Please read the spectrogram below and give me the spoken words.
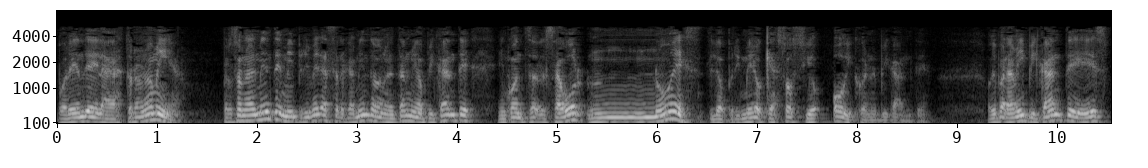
por ende de la gastronomía. Personalmente, mi primer acercamiento con el término picante en cuanto al sabor no es lo primero que asocio hoy con el picante. Hoy para mí picante es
